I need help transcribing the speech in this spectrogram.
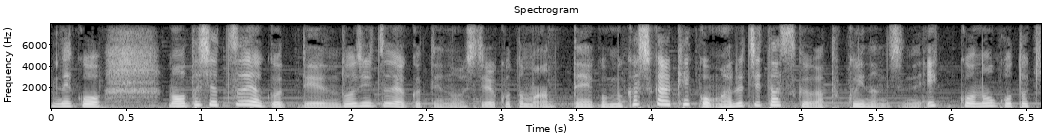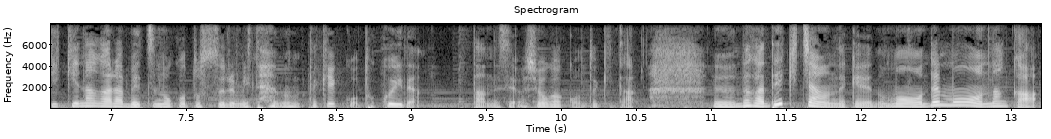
でこう、まあ、私は通訳っていう同時通訳っていうのをしてることもあってこう昔から結構マルチタスクが得意なんですよね1個のこと聞きながら別のことするみたいなのって結構得意だったんですよ小学校の時から、うん、だからできちゃうんだけれどもでもなんか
